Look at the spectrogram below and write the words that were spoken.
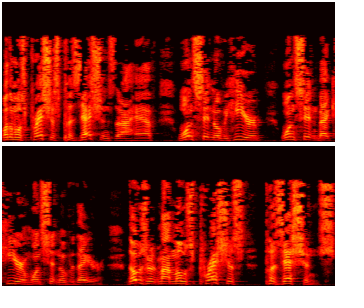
But the most precious possessions that I have, one sitting over here, one sitting back here, and one sitting over there. Those are my most precious possessions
